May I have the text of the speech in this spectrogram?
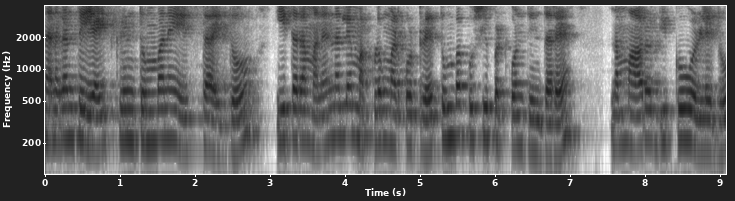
ನನಗಂತೂ ಈ ಐಸ್ ಕ್ರೀಮ್ ತುಂಬಾ ಇಷ್ಟ ಆಯಿತು. ಈ ಥರ ಮನೆಯಲ್ಲೇ ಮಕ್ಳಿಗೆ ಮಾಡಿಕೊಟ್ರೆ ತುಂಬ ಖುಷಿ ಪಟ್ಕೊಂಡು ತಿಂತಾರೆ. ನಮ್ಮ ಆರೋಗ್ಯಕ್ಕೂ ಒಳ್ಳೆಯದು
